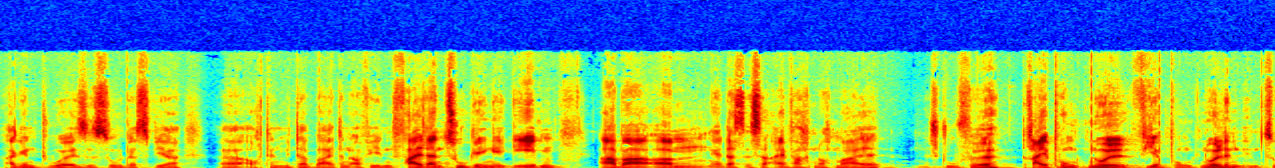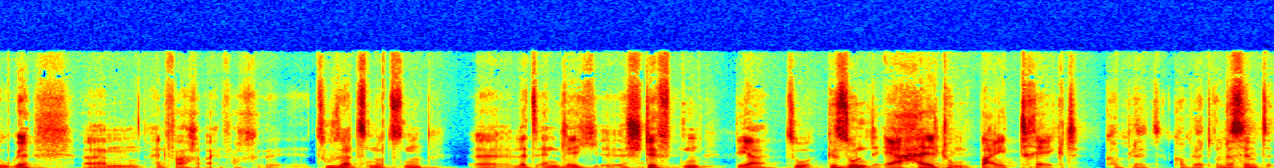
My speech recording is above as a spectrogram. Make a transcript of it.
Agentur ist es so, dass wir äh, auch den Mitarbeitern auf jeden Fall dann Zugänge geben. Aber ähm, ja, das ist ja einfach nochmal eine Stufe 3.0, 4.0 in dem Zuge. Ähm, einfach, einfach äh, Zusatznutzen äh, letztendlich äh, stiften, der zur Gesunderhaltung beiträgt. Komplett, komplett. Und es sind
